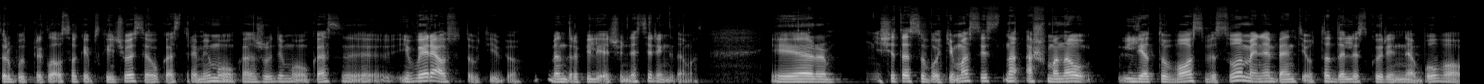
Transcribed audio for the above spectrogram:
turbūt priklauso kaip skaičiuosi, aukas tremimų, aukas žudimų, aukas e, įvairiausių tautybių bendrapiliečių nesirinkdamas. Ir šitas suvokimas, jis, na, aš manau, Lietuvos visuomenė, bent jau ta dalis, kuri nebuvo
